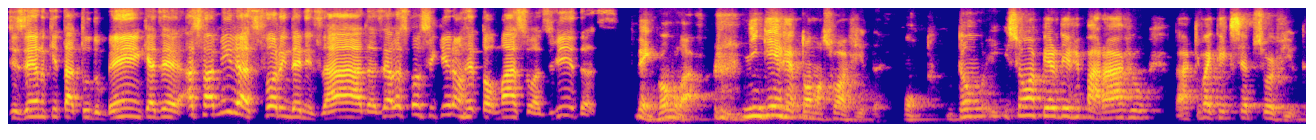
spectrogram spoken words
dizendo que está tudo bem, quer dizer, as famílias foram indenizadas, elas conseguiram retomar suas vidas. Bem, vamos lá. Ninguém retoma a sua vida. Ponto. Então, isso é uma perda irreparável tá, que vai ter que ser absorvida.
